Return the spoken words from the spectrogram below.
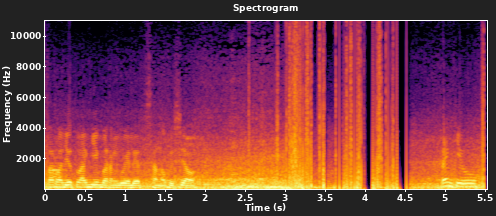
Kita lanjut lagi bareng gue Detsan Official. Thank you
